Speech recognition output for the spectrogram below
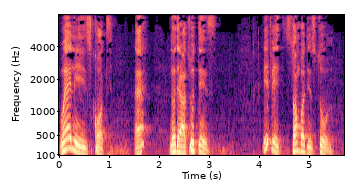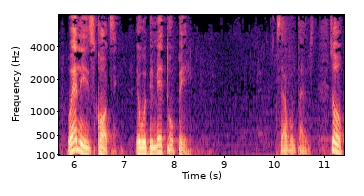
when he is caught, eh? No, there are two things. If it, somebody stole, when he is caught, it will be made to pay. Seven times. So,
